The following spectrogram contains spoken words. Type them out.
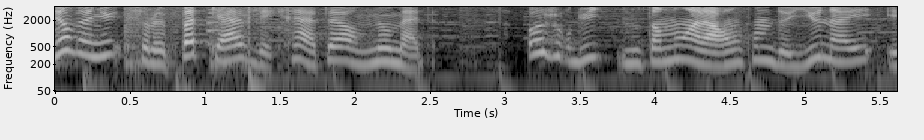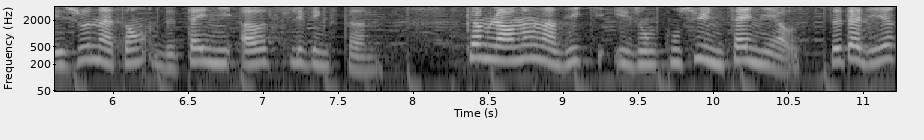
Bienvenue sur le podcast des créateurs nomades. Aujourd'hui, nous t'emmenons à la rencontre de Yunae et Jonathan de Tiny House Livingstone. Comme leur nom l'indique, ils ont conçu une tiny house, c'est-à-dire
